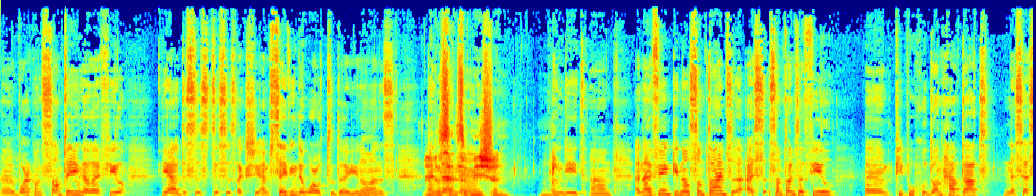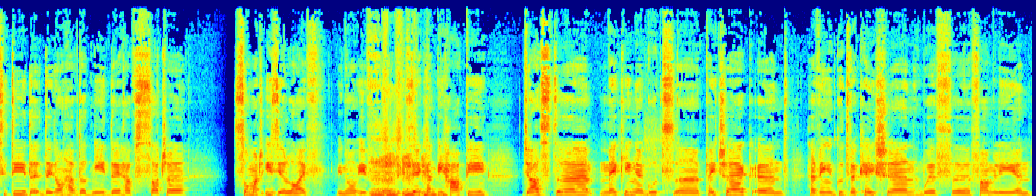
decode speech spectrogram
uh, work on something that I feel yeah this is this is actually I'm saving the world today you know Mhm. and, and a sense then, of uh, mission Mhm. Indeed, um, and I think you know sometimes I s- sometimes I feel um, people who don't have that necessity, they, they don't have that need, they have such a so much easier life. You know, if uh, if they can be happy, just uh, making a good uh, paycheck and having a good vacation with uh, family, and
